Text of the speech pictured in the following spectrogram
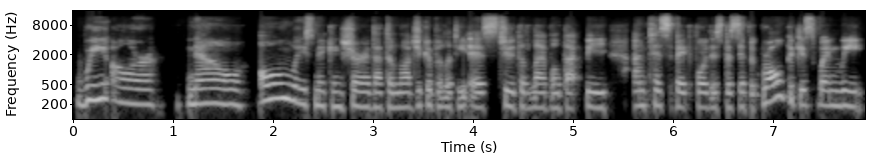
we are now always making sure that the logic ability is to the level that we anticipate for this specific role. Because when we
